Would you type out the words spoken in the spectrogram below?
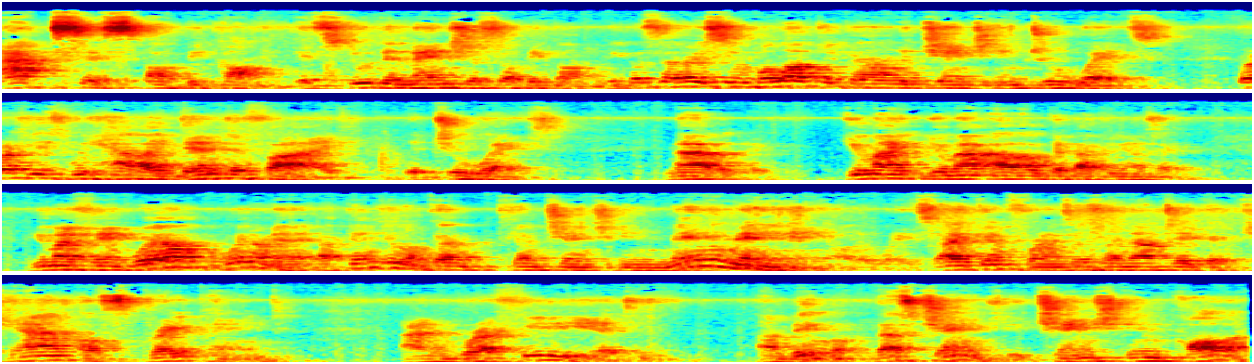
axes of becoming. It's two dimensions of becoming. Because a very simple object can only change in two ways. Or at least we have identified the two ways. Now, you might, you might, I'll get back to you in a second. You might think, well, wait a minute, a pendulum can, can change in many, many, many other ways. I can, for instance, right now take a can of spray paint and graffiti it, and bingo, that's changed. It changed in color.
